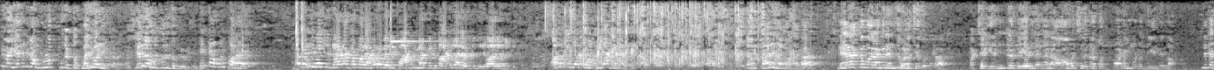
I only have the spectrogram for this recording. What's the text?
ഇല്ല, എന്നെ ഉളുപ്പ് കെട്ട പരിപാടി എന്നെ ഉളുപ്പ് കെട്ട പരിപാടി എന്റെ ഉറപ്പാണ് വലിയ വലിയ നേതാക്കന്മാർ അവരുടെ പേര് പാട്ടുണ്ടാക്കിയിട്ട് നാട്ടുകാരെ വെച്ച് തിരുവാതിര വെച്ചിട്ട് അവർക്കില്ലാത്ത പിന്നാക്കന്മാർ ഞാൻ കാര്യം ഞാൻ പറഞ്ഞ നേതാക്കന്മാർ അങ്ങനെ എന്ത് വേണം ചെയ്തോ പക്ഷെ എന്റെ പേരിൽ അങ്ങനെ ആവശ്യമില്ലാത്ത പണിയും കൊണ്ട് നീ നിന്ന നിന്റെ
